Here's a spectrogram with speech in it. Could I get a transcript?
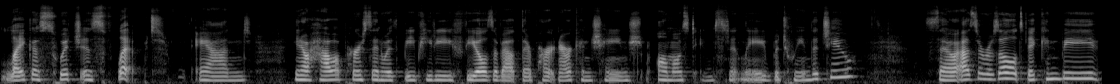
like a switch is flipped. And, you know, how a person with BPD feels about their partner can change almost instantly between the two. So, as a result, it can be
